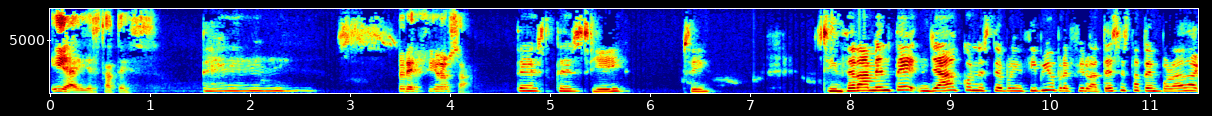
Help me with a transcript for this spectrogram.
Y ahí está Tess. Tess. Preciosa. Tess, Tess, sí, sí. Sinceramente, ya con este principio prefiero a Tess esta temporada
